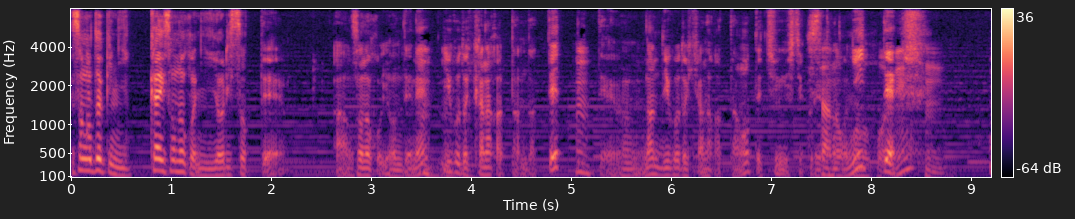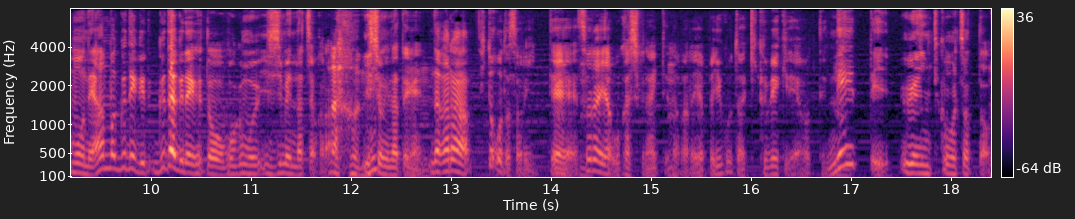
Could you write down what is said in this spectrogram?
その時に一回その子に寄り添ってあのその子呼んでね、うんうん。言うこと聞かなかったんだってってうん。なんで言うこと聞かなかったのって注意してくれた下のにって、ね。うん。もうねあんまぐでぐぐだぐだ言うと僕もいじめになっちゃうから、ね。一緒になってね、うん。だから一言それ言って、それはおかしくないってだからやっぱ言うことは聞くべきだよってねって上にこうちょっと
